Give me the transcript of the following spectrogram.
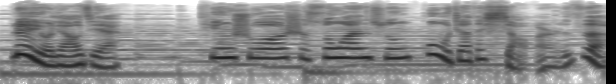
略有了解，听说是松安村顾家的小儿子。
